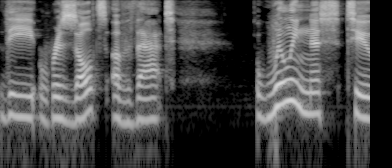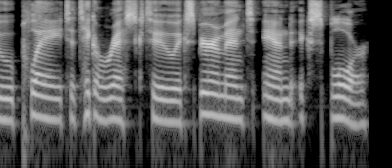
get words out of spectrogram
the results of that willingness to play, to take a risk, to experiment and explore,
